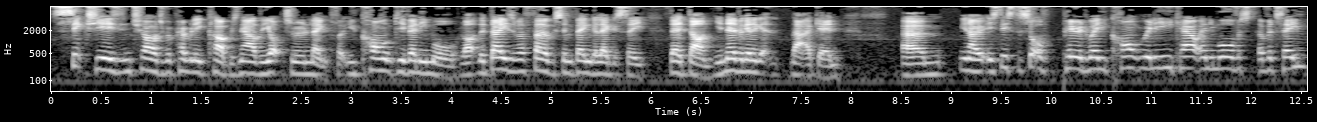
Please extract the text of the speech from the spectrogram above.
six years in charge of a Premier League club is now the optimum length. Like you can't give any more. Like the days of a Ferguson Wenger legacy, they're done. You're never going to get that again. Um, you know, is this the sort of period where you can't really eke out any more of a, of a team?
